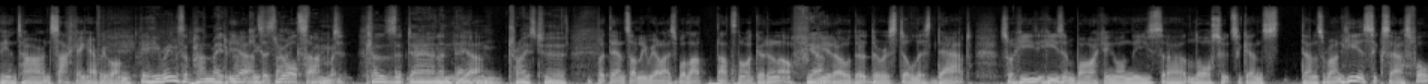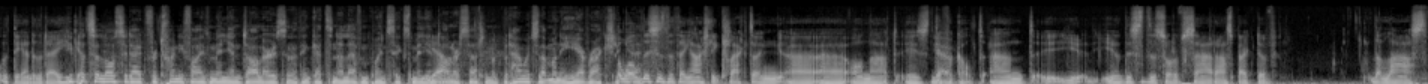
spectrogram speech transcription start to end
the entire and sacking everyone. Yeah, he rings up Handmade. Yeah, Apparently says, "You're all sacked." closes it down, and then Yeah. tries to. but then suddenly realize, well, that that's not good enough. Yeah. You know, there, there is still this debt. So he he's embarking on these uh, lawsuits against Dennis O'Brien. He is successful at the end of the day. He, He, gets puts a lawsuit out for twenty-five million dollars, and I think gets an eleven point six million dollar Yeah. settlement. But how much of that money he ever actually well, gets? this is the thing. Actually, collecting uh, uh, on that is difficult, and uh, you, you know this is the sort of sad aspect of the last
